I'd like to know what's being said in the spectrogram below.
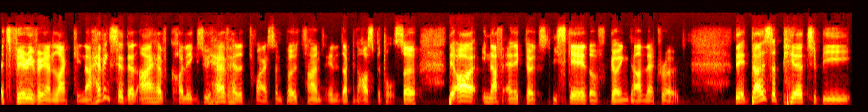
it's very, very unlikely. Now, having said that, I have colleagues who have had it twice and both times ended up in hospital. So there are enough anecdotes to be scared of going down that road. There does appear to be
